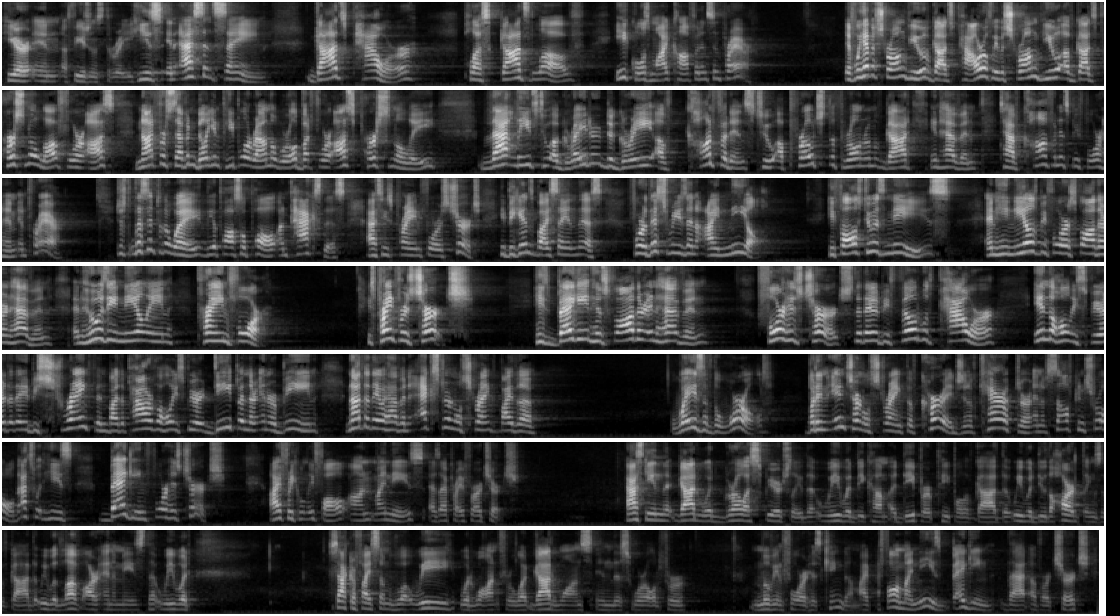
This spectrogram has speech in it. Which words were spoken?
here in Ephesians 3? He's in essence saying God's power plus God's love equals my confidence in prayer. If we have a strong view of God's power, if we have a strong view of God's personal love for us, not for 7 billion people around the world, but for us personally, that leads to a greater degree of confidence to approach the throne room of God in heaven, to have confidence before Him in prayer. Just listen to the way the Apostle Paul unpacks this as he's praying for his church. He begins by saying this For this reason I kneel. He falls to his knees and he kneels before his Father in heaven. And who is he kneeling, praying for? He's praying for his church. He's begging his Father in heaven for his church that they would be filled with power in the Holy Spirit, that they would be strengthened by the power of the Holy Spirit deep in their inner being, not that they would have an external strength by the ways of the world, but an internal strength of courage and of character and of self control. That's what he's begging for his church. I frequently fall on my knees as I pray for our church, asking that God would grow us spiritually, that we would become a deeper people of God, that we would do the hard things of God, that we would love our enemies, that we would sacrifice some of what we would want for what God wants in this world, for moving forward his kingdom. I, fall on my knees begging that of our church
